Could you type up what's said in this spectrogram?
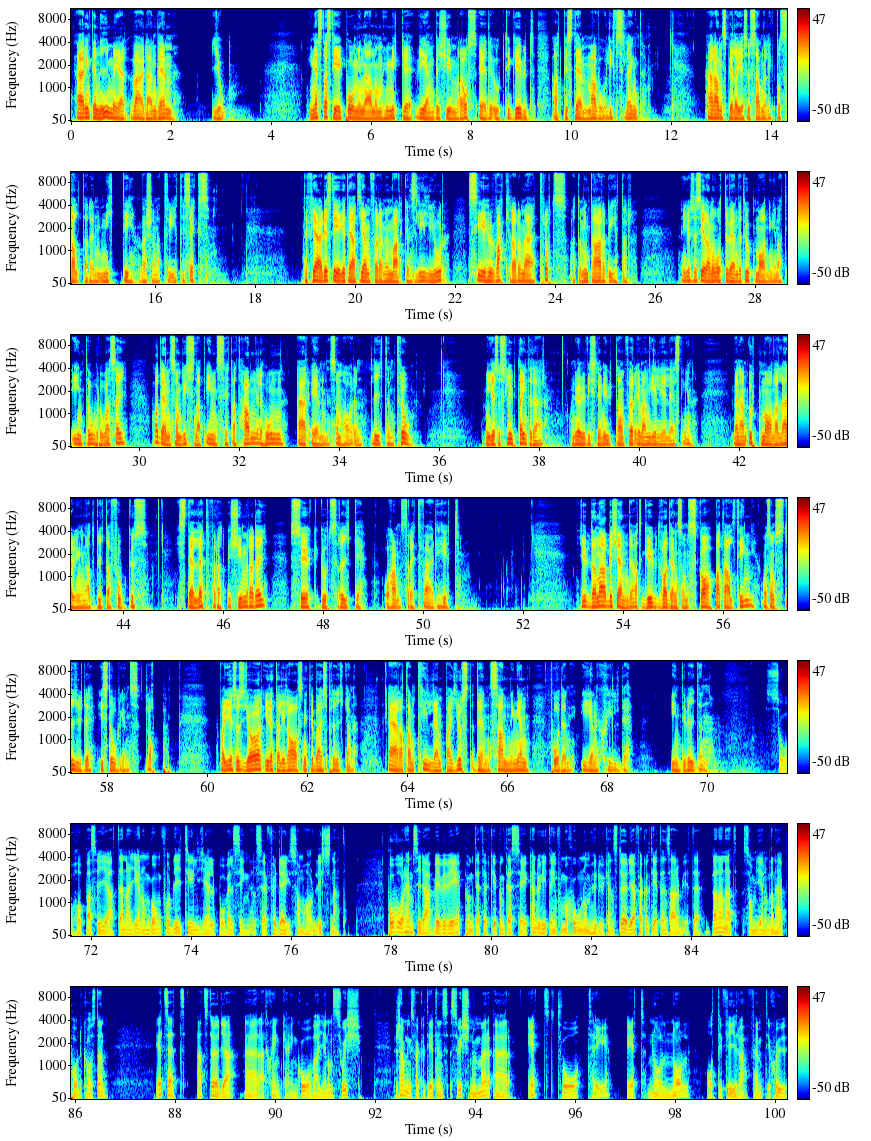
Är inte ni mer värda än dem? Jo. I nästa steg påminner han om hur mycket vi än bekymrar oss är det upp till Gud att bestämma vår livslängd. Här anspelar Jesus sannolikt på Saltaren 90, verserna 3-6. Det fjärde steget är att jämföra med markens liljor. Se hur vackra de är trots att de inte arbetar. När Jesus sedan återvänder till uppmaningen att inte oroa sig har den som lyssnat insett att han eller hon är en som har en liten tro. Men Jesus slutar inte där. Och nu är vi visserligen utanför evangelieläsningen. Men han uppmanar lärjungarna att byta fokus. Istället för att bekymra dig, sök Guds rike och hans rättfärdighet. Judarna bekände att Gud var den som skapat allting och som styrde historiens lopp. Vad Jesus gör i detta lilla avsnitt i bergspredikan är att han tillämpar just den sanningen på den enskilde individen så hoppas vi att denna genomgång får bli till hjälp och välsignelse för dig som har lyssnat. På vår hemsida www.ffg.se kan du hitta information om hur du kan stödja fakultetens arbete, bland annat som genom den här podcasten. Ett sätt att stödja är att skänka en gåva genom Swish. Församlingsfakultetens Swish-nummer är 123 100 8457.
